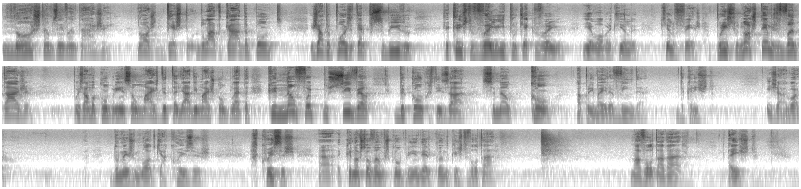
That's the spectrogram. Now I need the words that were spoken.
nós estamos em vantagem. Nós, deste, do lado de cá da ponte, já depois de ter percebido que Cristo veio e porque é que veio e a obra que ele, que ele fez. Por isso, nós temos vantagem, pois há uma compreensão mais detalhada e mais completa que não foi possível de concretizar senão com a primeira vinda de Cristo. E já agora, do mesmo modo que há coisas, há coisas ah, que nós só vamos compreender quando Cristo voltar. Há volta a dar a isto.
